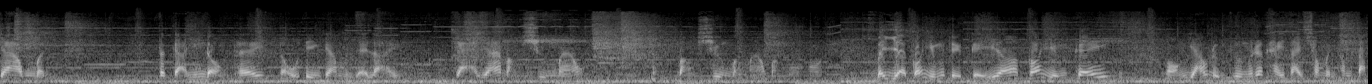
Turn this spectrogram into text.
cha ông mình tất cả những đòn thế tổ tiên cha mình để lại trả giá bằng xương máu bằng xương bằng máu bằng mồ hôi bây giờ có những cái tuyệt kỹ đó có những cái ngọn giáo đường thương nó rất hay tại sao mình không tập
